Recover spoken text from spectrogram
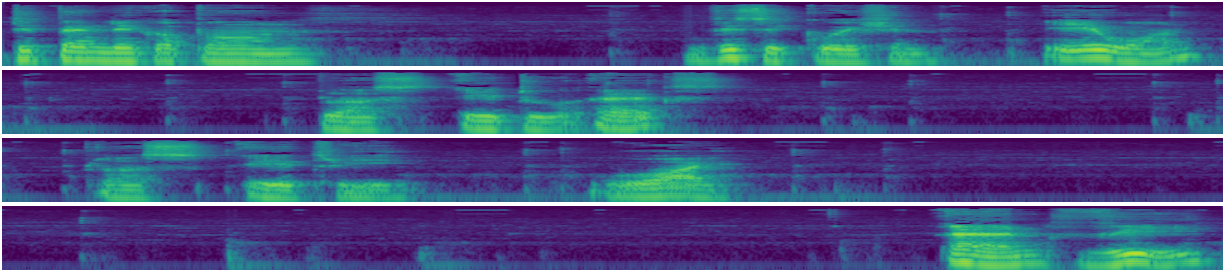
depending upon this equation a1 plus a2x plus a3y and v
